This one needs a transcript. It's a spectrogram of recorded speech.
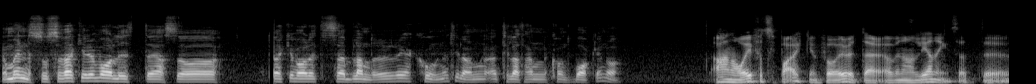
Ja men så, så verkar det vara lite alltså. Det verkar vara lite så här blandade reaktioner till, han, till att han kom tillbaka ändå. Han har ju fått sparken förut där av en anledning, så att, eh,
